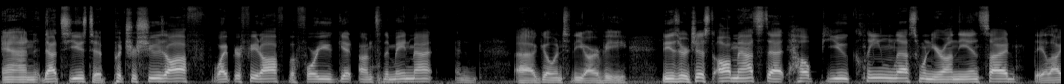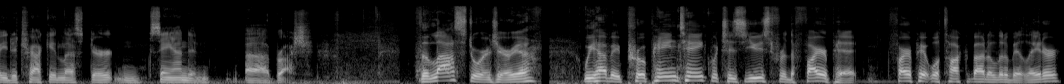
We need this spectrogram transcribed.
and that's used to put your shoes off, wipe your feet off before you get onto the main mat and uh, go into the RV. These are just all mats that help you clean less when you're on the inside. They allow you to track in less dirt and sand and uh, brush. The last storage area, we have a propane tank which is used for the fire pit Fire pit we'll talk about a little bit later.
